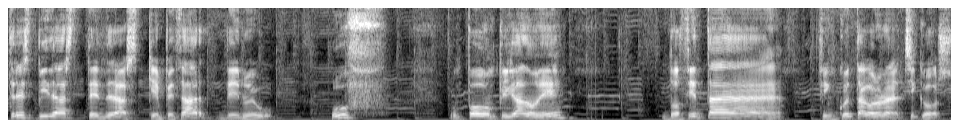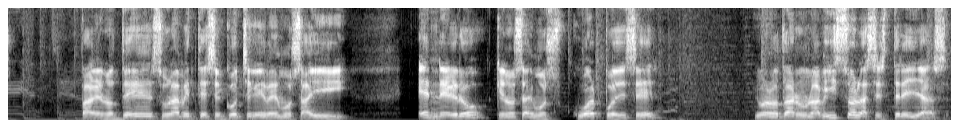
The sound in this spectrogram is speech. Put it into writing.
3 vidas tendrás que empezar de nuevo. Uf, un poco complicado, ¿eh? 250 coronas, chicos. Para que nos den seguramente ese coche que vemos ahí en negro, que no sabemos cuál puede ser. Y bueno, nos dan un aviso, las estrellas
